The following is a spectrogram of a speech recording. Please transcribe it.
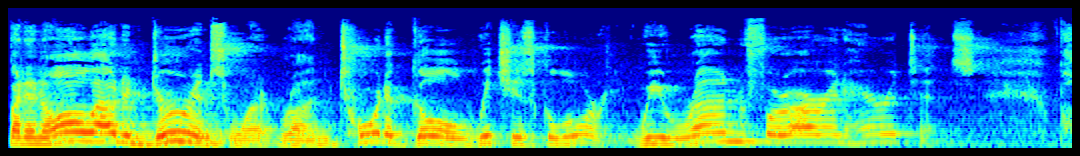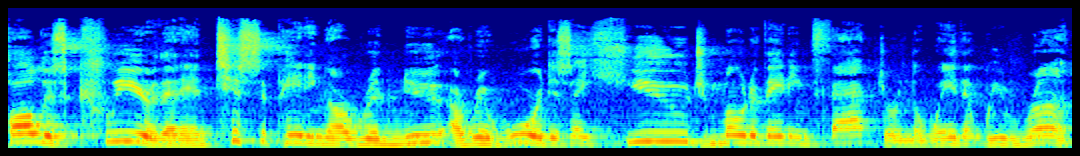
but an all out endurance run toward a goal which is glory. We run for our inheritance. Paul is clear that anticipating our, renew, our reward is a huge motivating factor in the way that we run.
